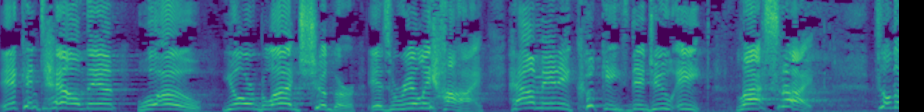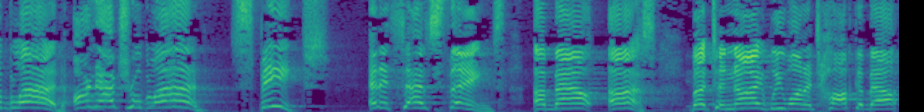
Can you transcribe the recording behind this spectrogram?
It can tell them, whoa, your blood sugar is really high. How many cookies did you eat last night? So the blood, our natural blood speaks and it says things about us. But tonight we want to talk about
